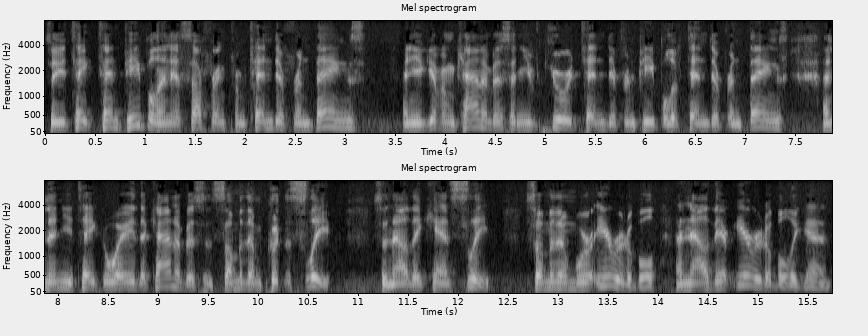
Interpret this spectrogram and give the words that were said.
So you take 10 people and they're suffering from 10 different things and you give them cannabis and you've cured 10 different people of 10 different things and then you take away the cannabis and some of them couldn't sleep. So now they can't sleep some of them were irritable and now they're irritable again.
